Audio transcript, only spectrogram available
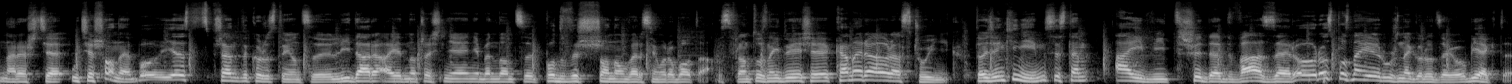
nareszcie ucieszone, bo jest sprzęt wykorzystujący lidar, a jednocześnie nie będący podwyższoną wersją robota. Z frontu znajduje się kamera oraz czujnik. To dzięki nim system IV 3D 2.0 rozpoznaje różnego rodzaju obiekty.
